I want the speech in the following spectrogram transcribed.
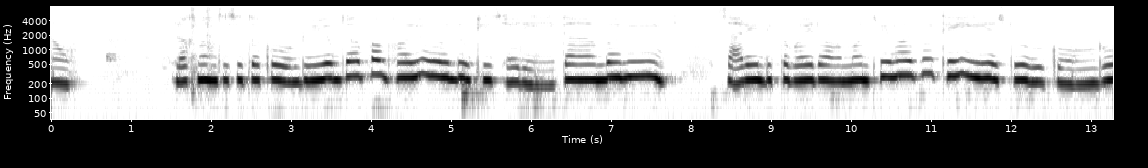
नौ लक्ष्मणजीसितको वियोग जब भयो दुखी सरिका बनी साह्रै दिक्क भएर मन्त्रीहरू थिए यस्तो हुकुम भो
